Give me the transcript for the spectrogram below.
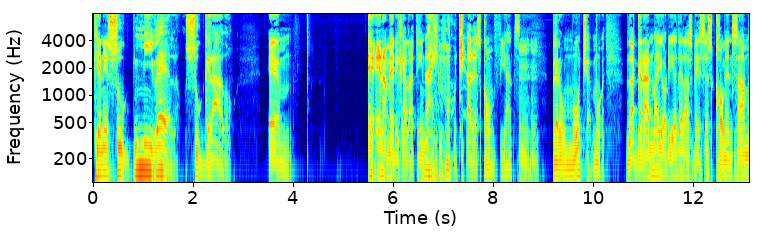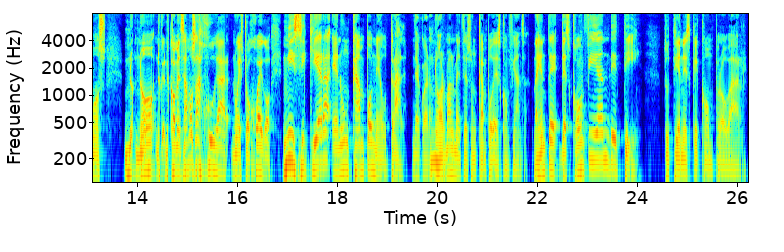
tiene su nivel, su grado. Em, en América Latina hay mucha desconfianza pero mucha. mu- la gran mayoría de las veces comenzamos, no, no- comenzamos a jugar nuestro juego ni siquiera en un campo neutral. De acuerdo. Normalmente es un campo de desconfianza. La gente desconfía de ti. Tú tienes que comprobar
